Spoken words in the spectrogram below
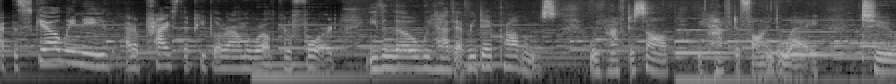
at the scale we need at a price that people around the world can afford. Even though we have everyday problems we have to solve, we have to find a way to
